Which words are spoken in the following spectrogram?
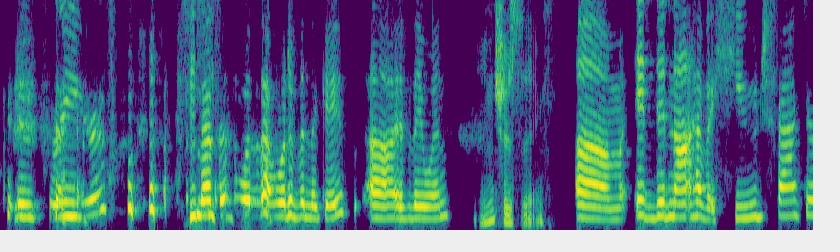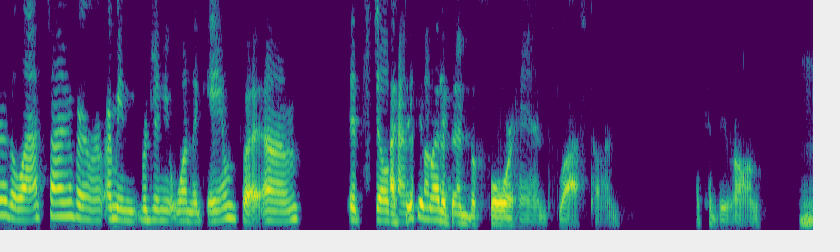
in three years that this would that would have been the case uh, if they win. Interesting. Um, it did not have a huge factor the last time. If I remember, I mean, Virginia won the game, but um, it's still i think of it might have been beforehand last time i could be wrong Hmm.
